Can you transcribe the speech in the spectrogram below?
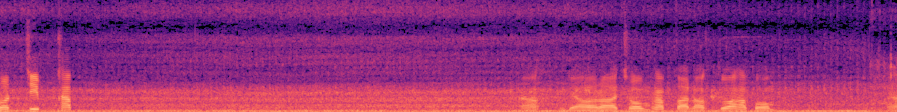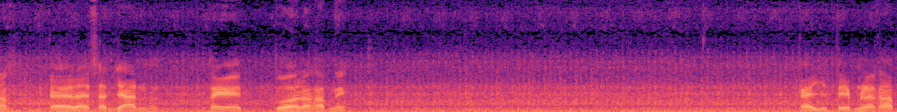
รถจิ๊บครับเอาเดี๋ยวรอชมครับตอนออกตัวครับผมเอาแกได้สัญญาณให้ตัวแล้วครับนี่ไก่จะเต็มแล้วครับ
